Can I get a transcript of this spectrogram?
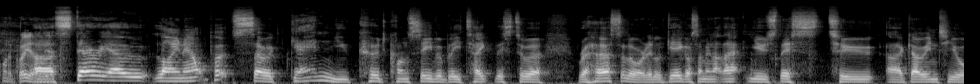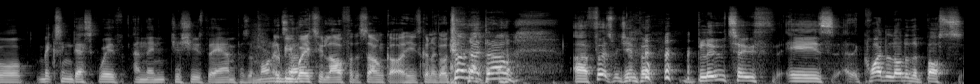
What a great Uh, idea. stereo line outputs. So again, you could conceivably take this to a rehearsal or a little gig or something like that. Use this to uh, go into your mixing desk with, and then just use the amp as a monitor. It'll be way too loud for the sound guy. He's gonna go turn that down. Uh, foot switch input. Bluetooth is quite a lot of the Boss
